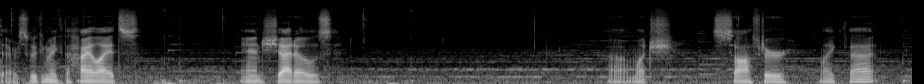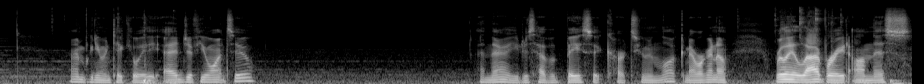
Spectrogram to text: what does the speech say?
There, so we can make the highlights and shadows uh, much softer like that. And we can even take away the edge if you want to. And there you just have a basic cartoon look. Now we're going to really elaborate on this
